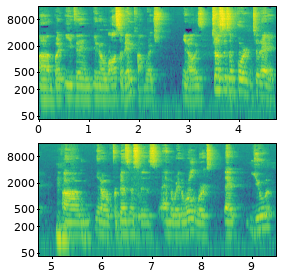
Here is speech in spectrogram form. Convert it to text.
um, but even you know loss of income, which you know is just as important today. Mm-hmm. Um, you know, for businesses and the way the world works, that you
